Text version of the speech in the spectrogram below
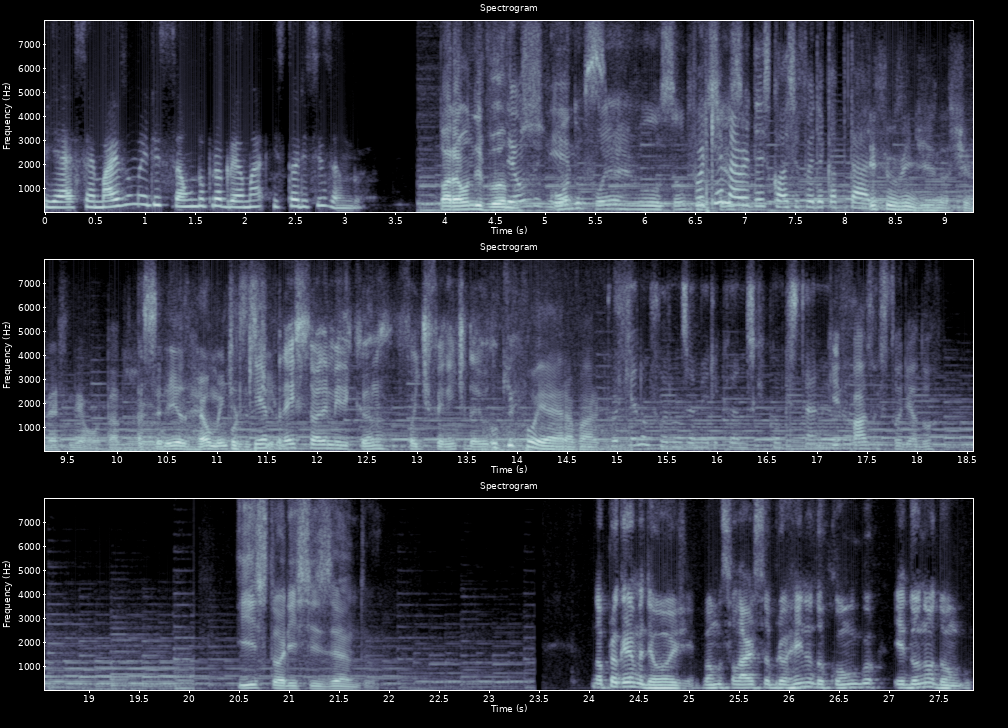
E essa é mais uma edição do programa Historicizando. Para onde vamos? De onde? Quando foi a Revolução Por Francesa? que Mary da Escócia foi decapitada? E se os indígenas tivessem derrotado os As sereias realmente Por que a existiram? pré-história americana foi diferente da O europeia? que foi a Era Vargas? Por que não foram os americanos que conquistaram a O que Europa? faz um historiador? Historicizando. No programa de hoje, vamos falar sobre o Reino do Congo e do Nodongo.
